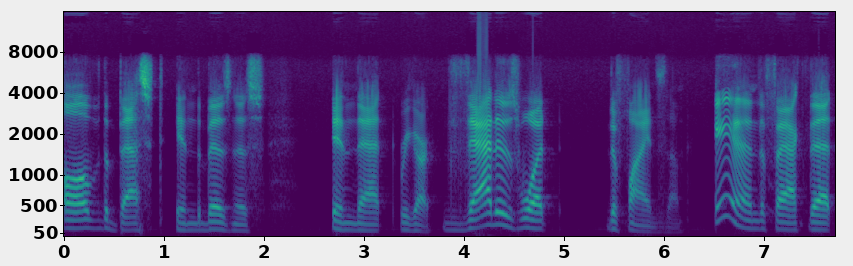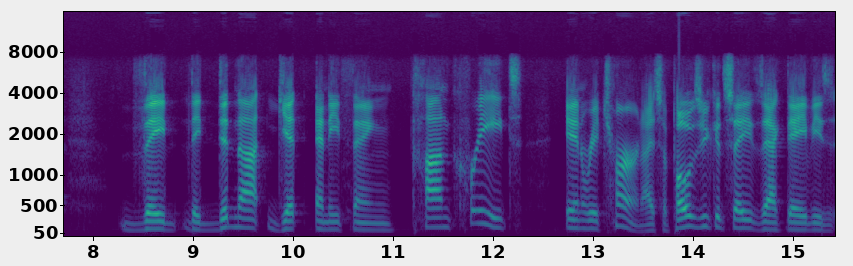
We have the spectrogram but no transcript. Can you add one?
of the best in the business in that regard. That is what defines them. And the fact that they they did not get anything concrete in return. I suppose you could say Zach Davies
